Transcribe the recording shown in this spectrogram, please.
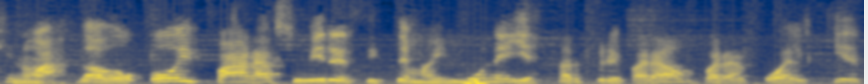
que nos has dado hoy para subir el sistema inmune y estar preparados para cualquier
